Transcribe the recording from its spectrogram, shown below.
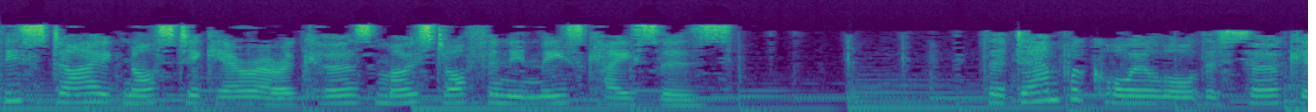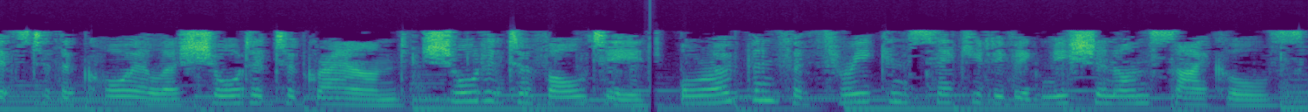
This diagnostic error occurs most often in these cases. The damper coil or the circuits to the coil are shorted to ground, shorted to voltage, or open for three consecutive ignition on cycles.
